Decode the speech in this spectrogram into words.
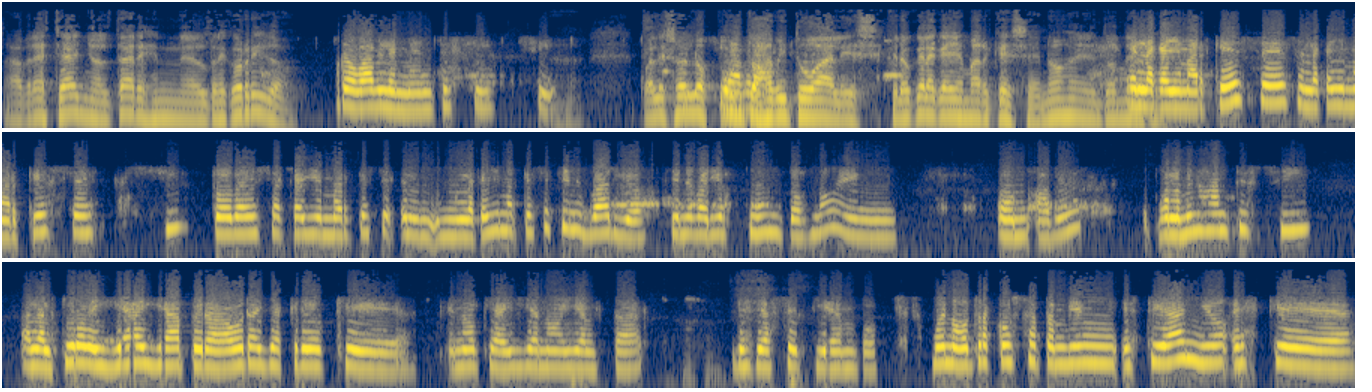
habrá este año altares en el recorrido Probablemente sí, sí. ¿Cuáles son los puntos habituales? Creo que la calle Marquese, ¿no? En la calle Marqueses, en la calle Marqueses, sí, toda esa calle Marqueses, en la calle Marqueses tiene varios, tiene varios puntos, ¿no? En, a ver, por lo menos antes sí, a la altura de Yaya, pero ahora ya creo que, que no, que ahí ya no hay altar desde hace tiempo. Bueno, otra cosa también este año es que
